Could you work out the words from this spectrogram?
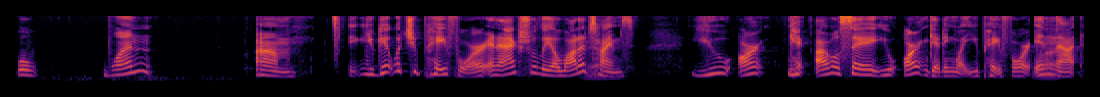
well one um you get what you pay for, and actually, a lot of times, you aren't. I will say you aren't getting what you pay for. In Right. that,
